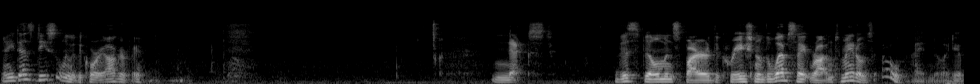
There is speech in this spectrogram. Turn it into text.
And he does decently with the choreography. Next. This film inspired the creation of the website Rotten Tomatoes. Oh, I had no idea.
